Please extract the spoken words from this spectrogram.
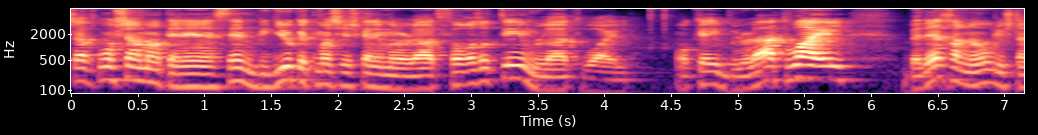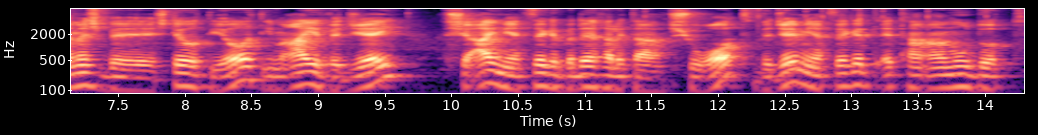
עכשיו, כמו שאמרתי, אני אעשה בדיוק את מה שיש כאן עם הלולאת for הזאתי, עם לולאת while. אוקיי? בלולאת while, בדרך כלל נהוג להשתמש בשתי אותיות, עם i ו-j, ש-i מייצגת בדרך כלל את השורות, ו-j מייצגת את העמודות.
